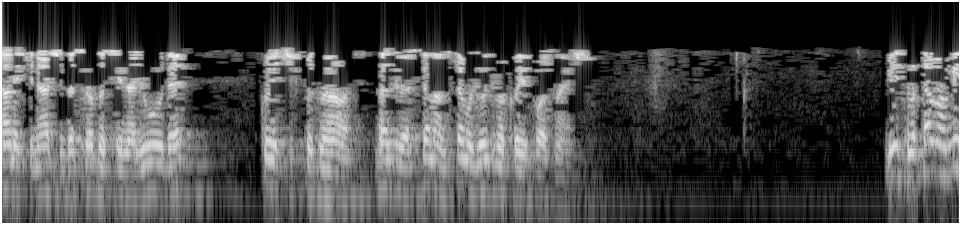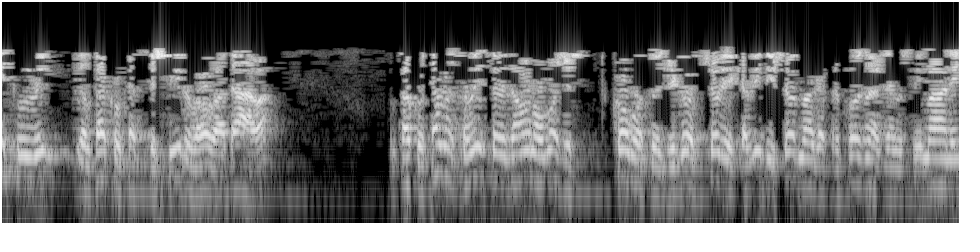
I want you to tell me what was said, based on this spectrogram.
na neki način da se odnosi na ljude koji ćeš poznavati. Nazivaš selam samo ljudima koji poznaješ. Mi smo tamo mislili, jel tako, kad se širila ova dava, tako, tamo smo mislili da ono možeš komoto gdje god čovjeka vidiš, odmah ga prepoznaš da muslimani,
